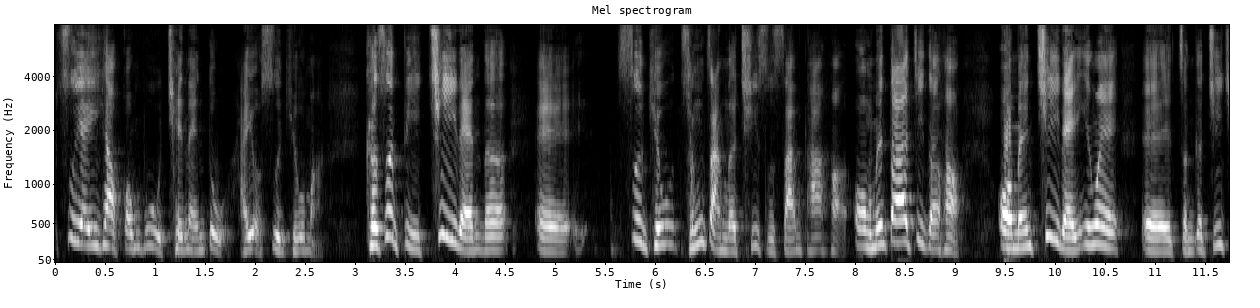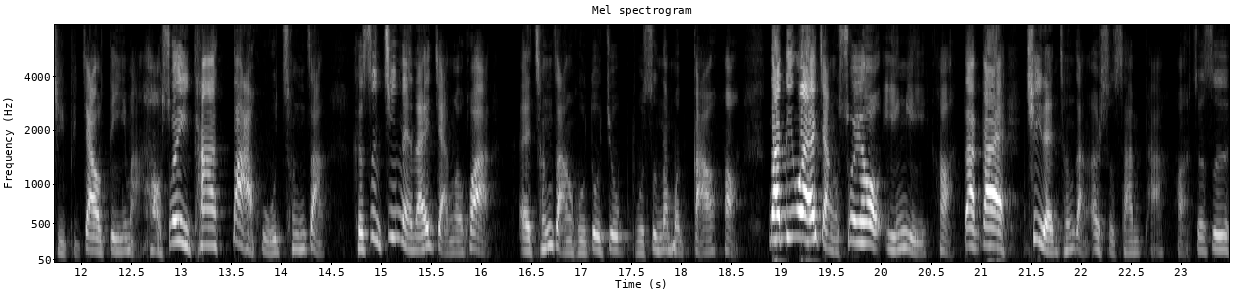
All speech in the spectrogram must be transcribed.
四月一号公布前年度还有四 Q 嘛，可是比去年的呃。四 Q 成长了七十三趴哈，我们大家记得哈，我们去年因为呃整个基期比较低嘛，好，所以它大幅成长。可是今年来讲的话，呃，成长幅度就不是那么高哈。那另外来讲，税后盈余哈，大概去年成长二十三趴哈，就是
